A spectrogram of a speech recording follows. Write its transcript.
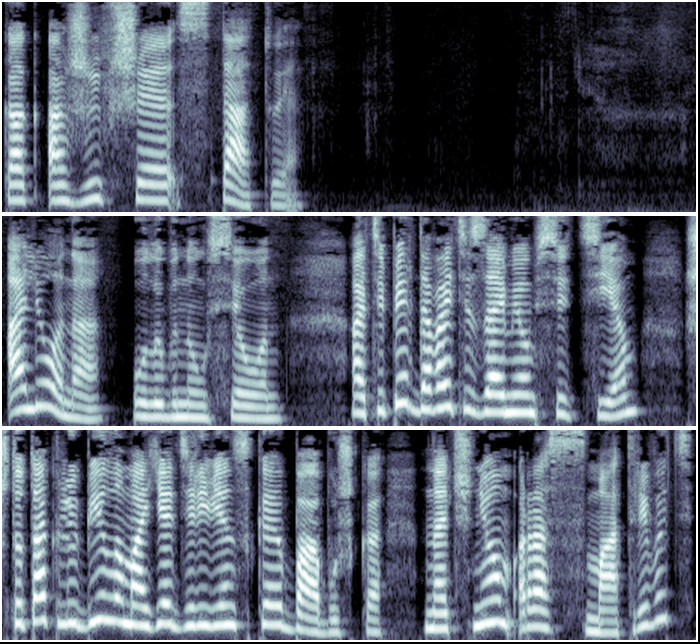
как ожившая статуя. «Алена!» — улыбнулся он. «А теперь давайте займемся тем, что так любила моя деревенская бабушка. Начнем рассматривать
